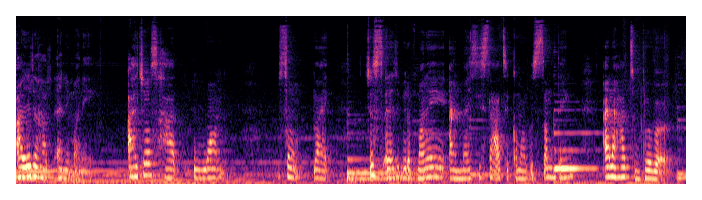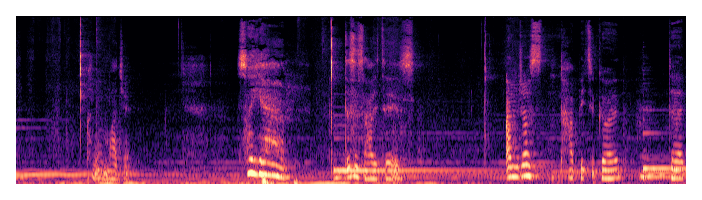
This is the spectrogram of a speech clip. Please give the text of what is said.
I didn't have any money. I just had one, some like just a little bit of money, and my sister had to come up with something, and I had to borrow. Can you imagine? So, yeah, this is how it is. I'm just happy to God that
